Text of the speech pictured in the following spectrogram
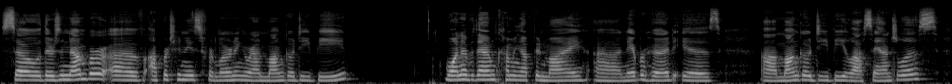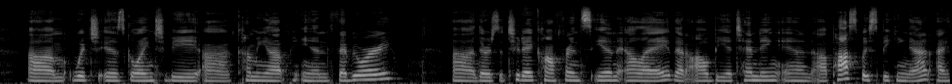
So there's a number of opportunities for learning around MongoDB. One of them coming up in my uh, neighborhood is uh, MongoDB Los Angeles, um, which is going to be uh, coming up in February. Uh, there's a two-day conference in LA that I'll be attending and uh, possibly speaking at. I,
